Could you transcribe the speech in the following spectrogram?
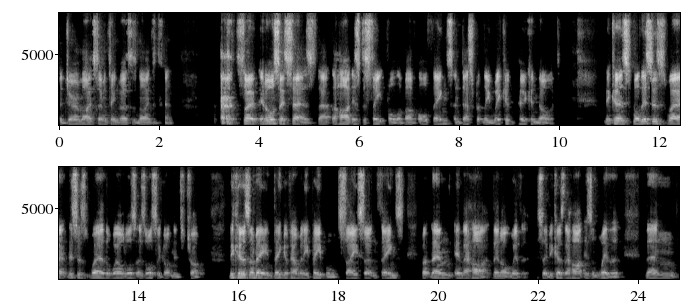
So Jeremiah 17 verses 9 to 10. So it also says that the heart is deceitful above all things and desperately wicked. Who can know it? Because well, this is where this is where the world also has also gotten into trouble. Because I mean, think of how many people say certain things, but then in their heart they're not with it. So because their heart isn't with it, then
